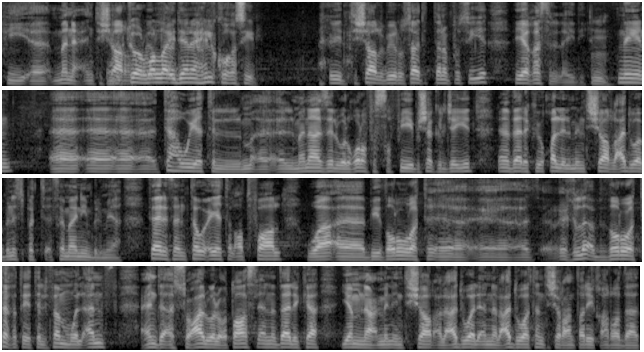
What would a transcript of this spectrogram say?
في آه، منع انتشار دكتور والله إيدينا هلكو غسيل. في انتشار الفيروسات التنفسية هي غسل الأيدي. اثنين آه، آه، آه، تهوية المنازل والغرف الصفية بشكل جيد لأن ذلك يقلل من انتشار العدوى بنسبة 80% ثالثا توعية الأطفال وبضرورة بضرورة تغطية الفم والأنف عند السعال والعطاس لأن ذلك يمنع من انتشار العدوى لأن العدوى تنتشر عن طريق الرذاذ.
